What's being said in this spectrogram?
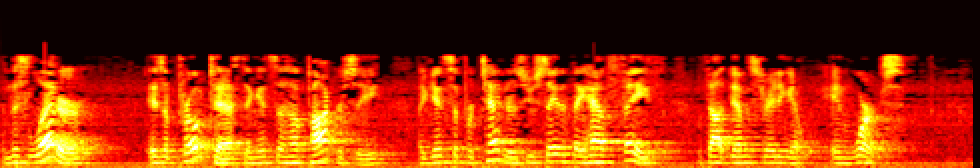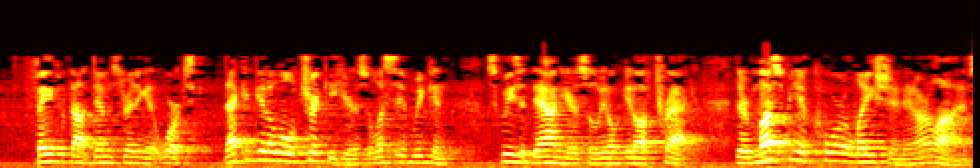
And this letter is a protest against the hypocrisy, against the pretenders who say that they have faith without demonstrating it in works. Faith without demonstrating it works. That can get a little tricky here, so let's see if we can squeeze it down here so we don't get off track. There must be a correlation in our lives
